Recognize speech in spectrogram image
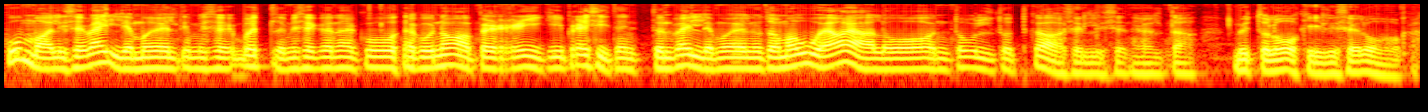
kummalise väljamõeldimise, mõtlemisega nagu, nagu naaberriigi president on välja mõelnud oma uue ajaloo, on tuldud ka sellise nii-öelda mütoloogilise looga.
